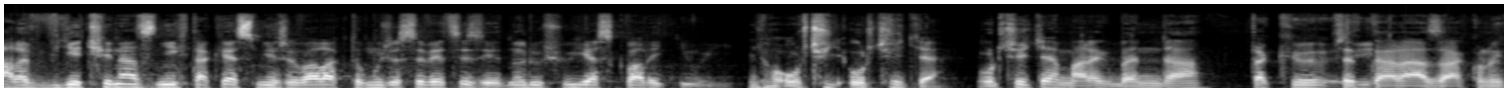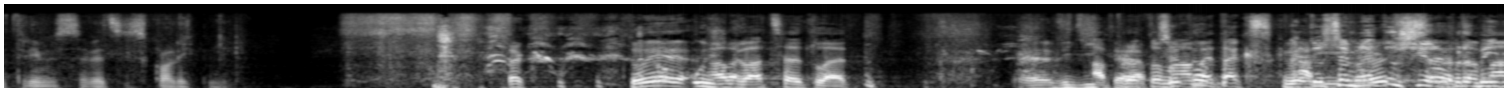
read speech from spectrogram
ale většina z nich také směřovala k tomu, že se věci zjednodušují a zkvalitňují. No, určitě, určitě. Určitě Marek Benda tak, eh, předkládá zákony, kterými se věci zkvalitní. tak to je no, už ale... 20 let. A proto máme tak skvělý. To jsem netušil, promiň,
